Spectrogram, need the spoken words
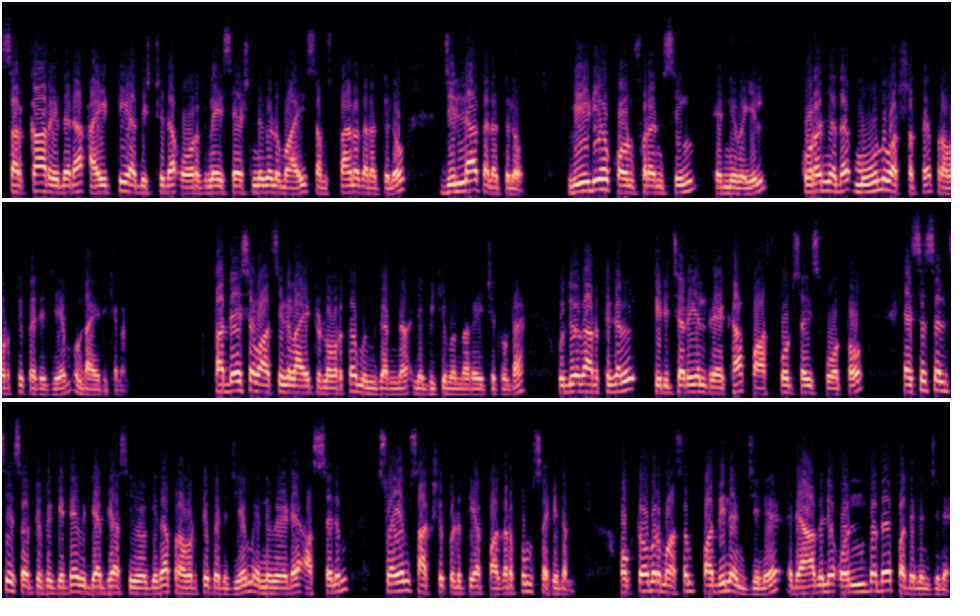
സർക്കാർ ഇതര ഐ ടി അധിഷ്ഠിത ഓർഗനൈസേഷനുകളുമായി സംസ്ഥാന തലത്തിലോ ജില്ലാ തലത്തിലോ വീഡിയോ കോൺഫറൻസിംഗ് എന്നിവയിൽ കുറഞ്ഞത് മൂന്ന് വർഷത്തെ പ്രവൃത്തി പരിചയം ഉണ്ടായിരിക്കണം. തദ്ദേശവാസികളായിട്ടുള്ളവർക്ക് മുൻഗണന ലഭിക്കുമെന്ന് അറിയിച്ചിട്ടുണ്ട്. ഉദ്യോഗാർത്ഥികൾ തിരിച്ചറിയൽ രേഖ passport size photo S S L C certificate വിദ്യാഭ്യാസ യോഗ്യത പ്രവൃത്തി പരിചയം എന്നിവയുടെ അസലും സ്വയം സാക്ഷ്യപ്പെടുത്തിയ പകർപ്പും സഹിതം ഒക്ടോബർ മാസം പതിനഞ്ചിന് രാവിലെ ഒൻപത് പതിനഞ്ചിന്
